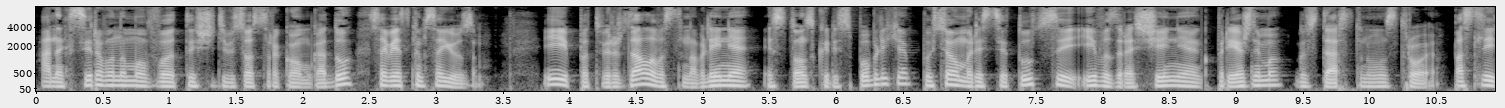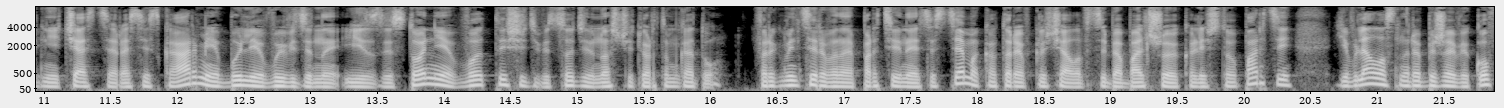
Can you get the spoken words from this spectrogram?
аннексированному в 1940 году Советским Союзом, и подтверждала восстановление Эстонской республики путем реституции и возвращения к прежнему государственному строю. Последние части российской армии были выведены из Эстонии в 1994 году. Фрагментированная партийная система, которая включала в себя большое количество партий, являлась на рубеже веков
